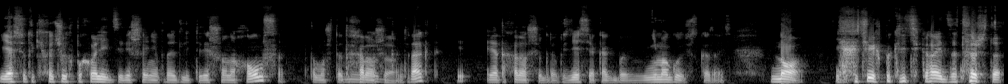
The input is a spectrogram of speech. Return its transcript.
Я все-таки хочу их похвалить за решение продлить Решона Холмса, потому что это ну, хороший да. контракт, и это хороший игрок. Здесь я как бы не могу сказать. Но я хочу их покритиковать за то, что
